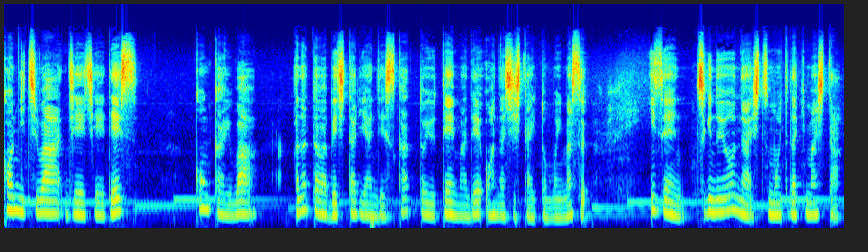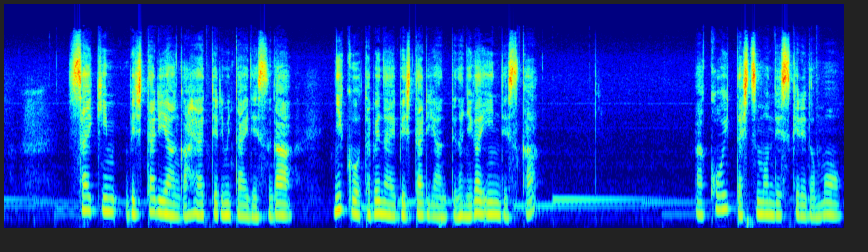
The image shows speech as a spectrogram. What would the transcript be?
こんにちは JJ です。今回はあなたはベジタリアンですかというテーマでお話ししたいと思います。以前次のような質問をいただきました。最近ベジタリアンが流行っているみたいですが肉を食べないベジタリアンって何がいいんですか？まあ、こういった質問ですけれども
